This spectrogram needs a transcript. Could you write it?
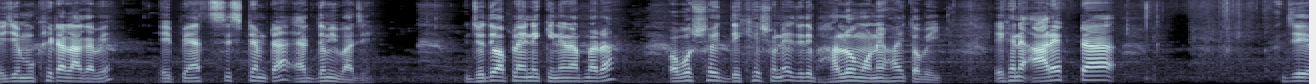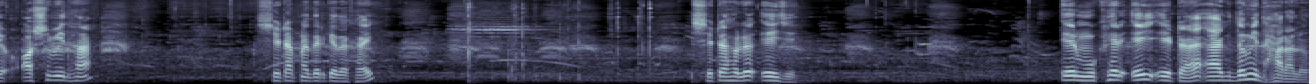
এই যে মুখিটা লাগাবে, এই পেঁচ সিস্টেমটা একদমই বাজে। যদি অফলাইনে কিনেন আপনারা, অবশ্যই দেখে শুনে যদি ভালো মনে হয় তবেই। এখানে আরেকটা যে অসুবিধা, সেটা আপনাদেরকে দেখাই। সেটা হলো এই যে। এর মুখের এই এটা একদমই ধারালো।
